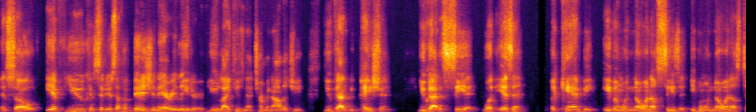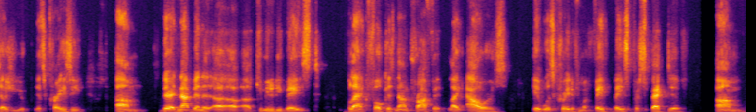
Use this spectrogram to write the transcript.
And so, if you consider yourself a visionary leader, if you like using that terminology, you've got to be patient. You got to see it, what isn't, but can be, even when no one else sees it, even when no one else tells you it's crazy. Um, there had not been a, a, a community based, Black focused nonprofit like ours. It was created from a faith based perspective. Um,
